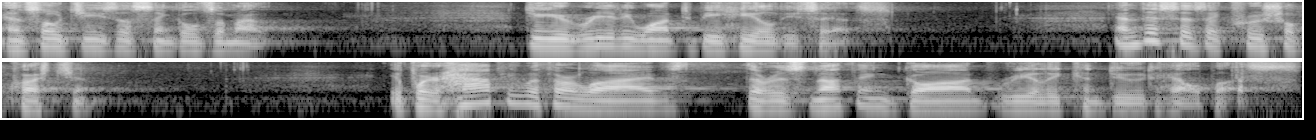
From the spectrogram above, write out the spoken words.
And so Jesus singles him out. Do you really want to be healed? He says. And this is a crucial question. If we're happy with our lives, there is nothing God really can do to help us.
